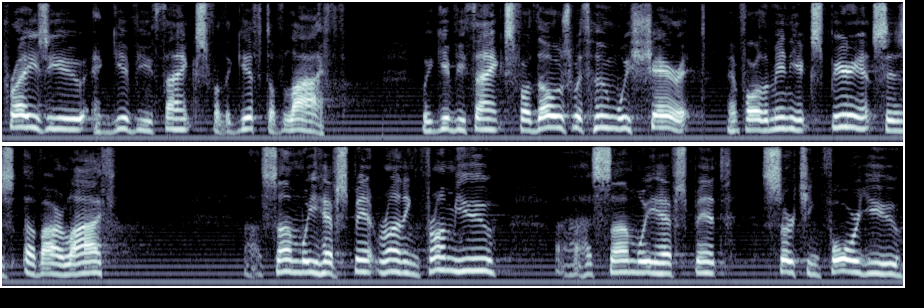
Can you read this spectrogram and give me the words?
praise you and give you thanks for the gift of life. We give you thanks for those with whom we share it and for the many experiences of our life. Uh, some we have spent running from you, uh, some we have spent searching for you,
